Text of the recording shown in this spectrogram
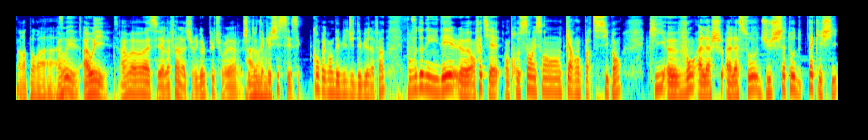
par rapport à. Ah ça. oui, ah oui, ah ouais, ouais, ouais, c'est à la fin là, tu rigoles plus, tu vois. Là. Château Ah non, Takeshi, c'est c'est complètement débile du début à la fin. Pour vous donner une idée, euh, en fait, il y a entre 100 et 140 participants qui euh, vont à la l'assaut du château de Takeshi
